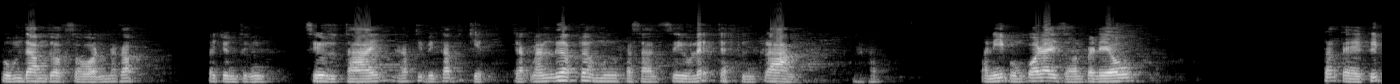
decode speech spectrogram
ปุ่มดำตัวอักษรนะครับ ไปจนถึงซลล์สุดท้ายนะครับที่เป็นคาบที่เจ็ดจากนั้นเลือกเครื่องมือประสานซีลและจัดกึ่งกลางนะครับอันนี้ผมก็ได้สอนไปแล้ว ตั้งแต่คลิป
